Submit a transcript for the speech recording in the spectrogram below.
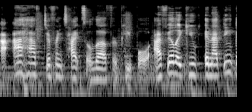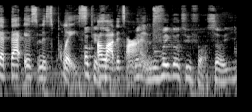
I, have different types of love for people. I feel like you, and I think that that is misplaced a so lot of wait, times. before you go too far, so you,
